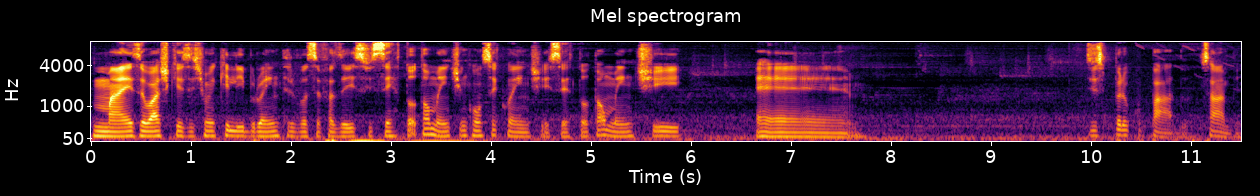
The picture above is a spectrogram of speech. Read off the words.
Mas eu acho que existe um equilíbrio entre você fazer isso e ser totalmente inconsequente, e ser totalmente é, despreocupado, sabe?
